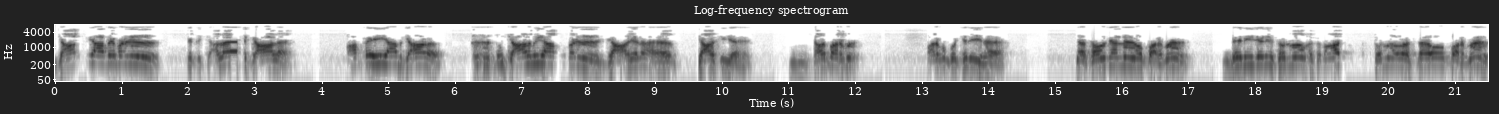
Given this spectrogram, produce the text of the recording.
ਜਾਲ ਵੀ ਆਪੇ ਬਣੇ। ਇੱਕ ਜਲ ਹੈ, ਇੱਕ ਜਾਲ ਹੈ। ਆਪੇ ਹੀ ਆਪ ਜਾਲ। ਤੂੰ ਜਾਲ ਵੀ ਆਪ ਬਣੇ। ਜਾਲ ਜਿਹੜਾ ਹੈ, ਜਾਲ ਕੀ ਹੈ? ਜਾਲ ਭਰਮ। ਭਰਮ ਕੁਛ ਨਹੀਂ ਹੈ। ਜਾਂ ਸੌਂ ਜਾਂਦੇ ਉਹ ਭਰਮ ਹੈ। ਤੇਰੀ ਜਿਹੜੀ ਸੁਣਨਾ ਸਮਾਜ ਸੁਣਨਾ ਅਵਸਥਾ ਉਹ ਭਰਮ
